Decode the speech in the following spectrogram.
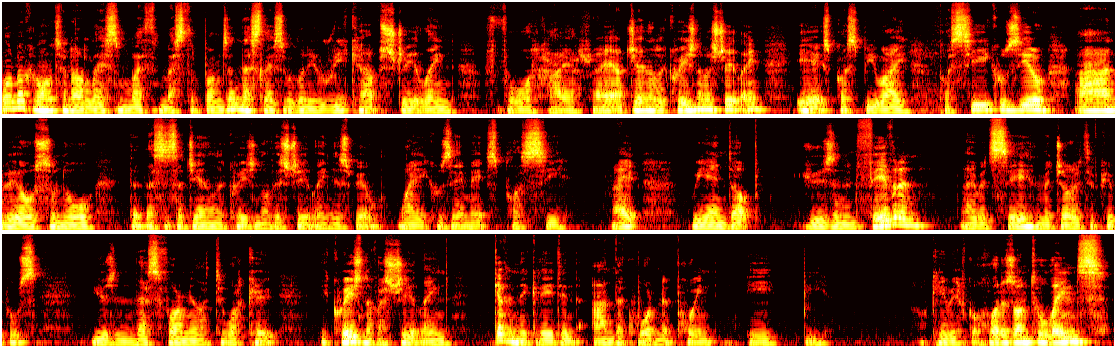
Well, welcome along to another lesson with Mr. Burns. In this lesson, we're going to recap straight line for higher, right? Our general equation of a straight line, ax plus by plus c equals 0, and we also know that this is a general equation of a straight line as well, y equals mx plus c, right? We end up using and favouring, I would say, the majority of pupils, using this formula to work out the equation of a straight line given the gradient and a coordinate point a, B. Okay, we have got horizontal lines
